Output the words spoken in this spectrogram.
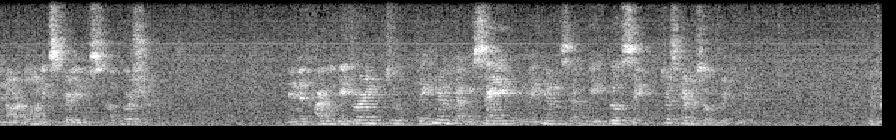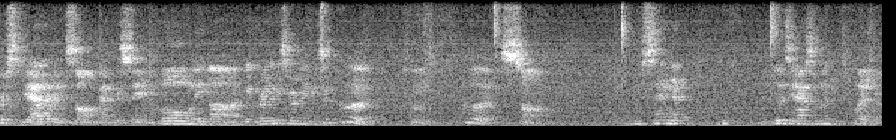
in our own experience of worship. And if I will be referring to the hymn that we sang and the hymns that we will sing, just ever so briefly. The first gathering song that we sing, Holy God, we praise your name. It's a good tune, good song. We sang it with enthusiasm and pleasure.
